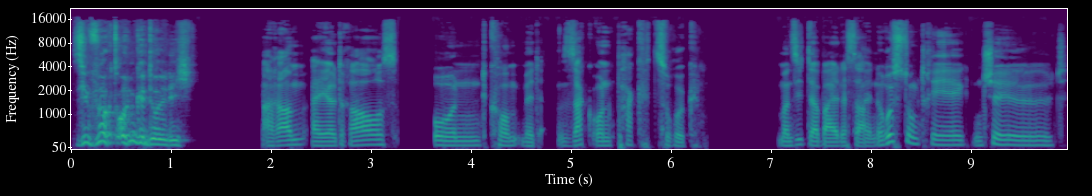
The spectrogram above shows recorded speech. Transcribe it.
Sie wirkt ungeduldig. Aram eilt raus und kommt mit Sack und Pack zurück. Man sieht dabei, dass er eine Rüstung trägt, ein Schild,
